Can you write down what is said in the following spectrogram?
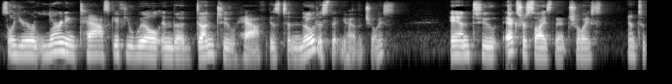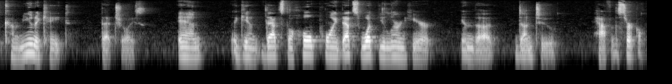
So your learning task, if you will, in the done to half is to notice that you have a choice and to exercise that choice and to communicate that choice. And again, that's the whole point. That's what you learn here in the done to half of the circle.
